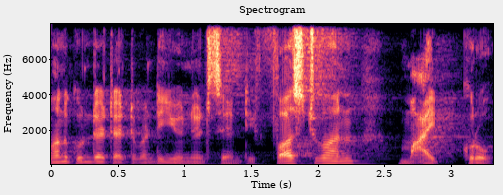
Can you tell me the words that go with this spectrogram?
మనకు ఉండేటటువంటి యూనిట్స్ ఏంటి? First one micro.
